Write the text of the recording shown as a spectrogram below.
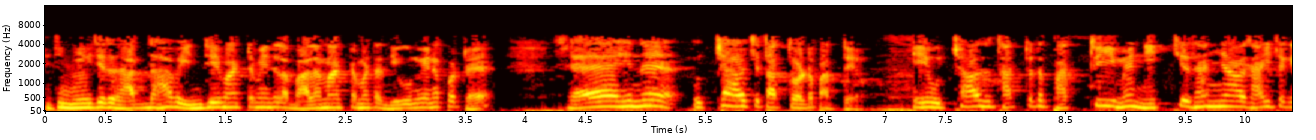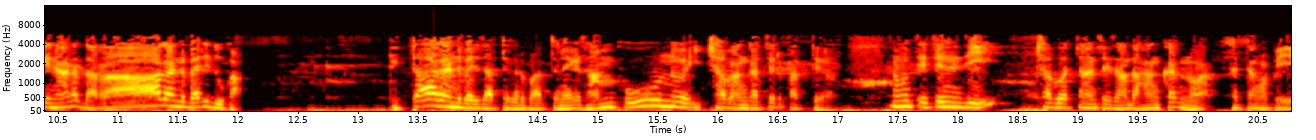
ඉතින් මේ විදිහට සද්ධාව ඉන්ද්‍රිය මට්ටමේ ඉඳලා බල මට්ටමට දියුණු වෙනකොට සෑහෙන උච්චාවච තත්ත්වවලටපත් වෙනවා. ඒ උච්චාවච තත්ත්වයටපත් වීම නිත්‍ය සංඥාව සහිත කෙනාට දරා ගන්න බැරි දුකක්. පිටා ගන්න බැරි තත්ත්වයකටපත් වෙන එක සම්පූර්ණ ඉච්ඡාවංගතයටපත් වෙනවා. නමුත් එතනදී සරුවචාන්සේ සඳහන් කරනවා නැත්නම් අපේ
